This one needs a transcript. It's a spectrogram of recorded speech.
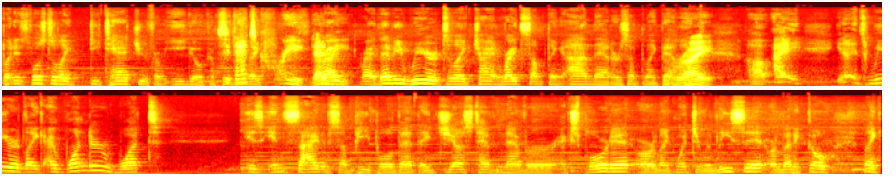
But it's supposed to like detach you from ego completely. See, that's like, great. That'd right, be right. That'd be weird to like try and write something on that or something like that. Like, Right. uh, I, you know, it's weird. Like, I wonder what is inside of some people that they just have never explored it or like went to release it or let it go. Like,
